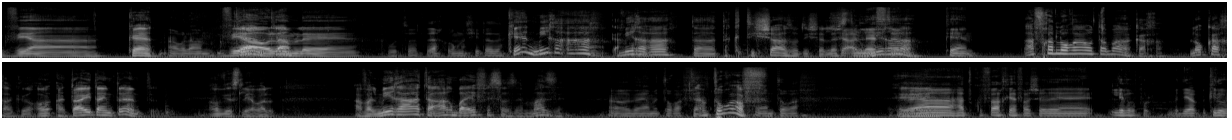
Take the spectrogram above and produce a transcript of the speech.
גביע... כן, העולם. גביע כן, העולם לקבוצות, אתה יודע איך קוראים לשיט הזה? כן, מי ראה? ככה מי. ראה את ה- את הקטישה הזאת של לסטר? של מי לסטר. ראה? כן. אף אחד לא ראה אותה באה ככה. לא ככה. כאילו, אתה היית עם טרנד, obviously, אבל... אבל מי ראה את ה-4-0 הזה? מה זה? לא, זה היה מטורף. זה היה מטורף. זה היה מטורף. אה, זה היה התקופה הכי יפה של אה, ליברפול. כאילו,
